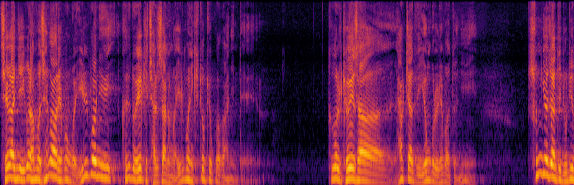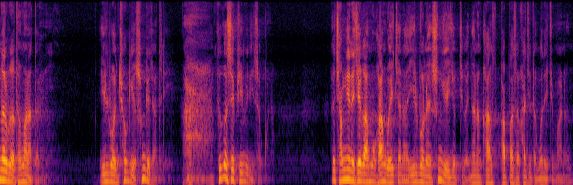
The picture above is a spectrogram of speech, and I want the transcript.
제가 이제 이걸 한번 생각을 해본 거예요. 일본이 그래도 왜 이렇게 잘 사는가? 일본이 기독교 국가가 아닌데. 그걸 교회사 학자들이 연구를 해봤더니 순교자들이 우리나라보다 더 많았다는 거예요. 일본 초기의 순교자들이. 아, 그것의 비밀이 있었구나. 작년에 제가 한번 광고했잖아. 일본에 순교 이적지가. 나는 가, 바빠서 가지도 못했지만은.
